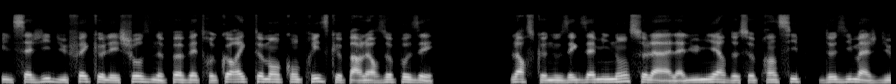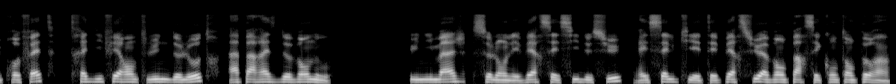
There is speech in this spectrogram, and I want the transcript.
Il s'agit du fait que les choses ne peuvent être correctement comprises que par leurs opposés. Lorsque nous examinons cela à la lumière de ce principe, deux images du prophète, très différentes l'une de l'autre, apparaissent devant nous. Une image, selon les versets ci-dessus, est celle qui était perçue avant par ses contemporains.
